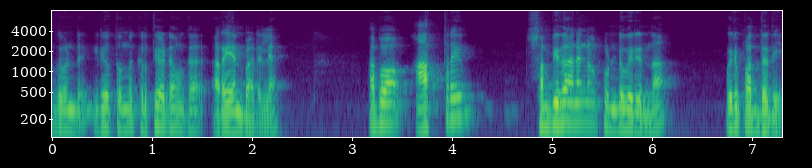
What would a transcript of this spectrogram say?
അതുകൊണ്ട് ഇരുപത്തൊന്ന് കൃത്യമായിട്ട് നമുക്ക് അറിയാൻ പാടില്ല. അപ്പോൾ അത്രയും സംവിധാനങ്ങൾ കൊണ്ടുവരുന്ന ഒരു പദ്ധതി.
